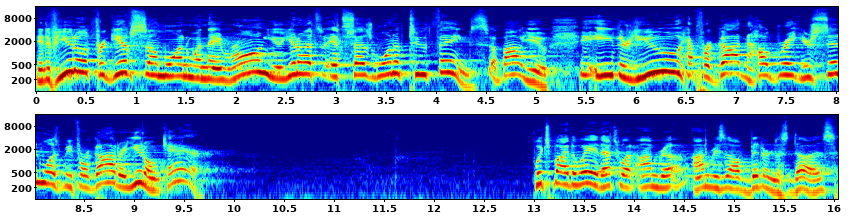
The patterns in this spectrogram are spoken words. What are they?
And if you don't forgive someone when they wrong you, you know, it says one of two things about you. Either you have forgotten how great your sin was before God, or you don't care. Which, by the way, that's what unre- unresolved bitterness does.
